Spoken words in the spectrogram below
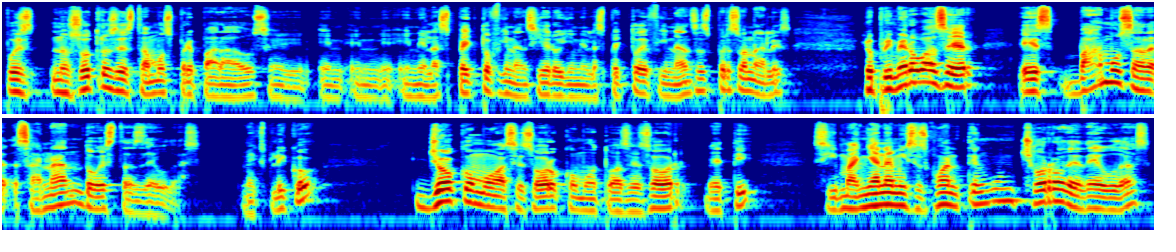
pues nosotros estamos preparados en, el aspecto financiero y en el aspecto de finanzas personales, lo primero va a ser es vamos sanando estas deudas. ¿Me explico? Yo como asesor o como tu asesor, Betty, si mañana me dices, Juan, tengo un chorro de deudas,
